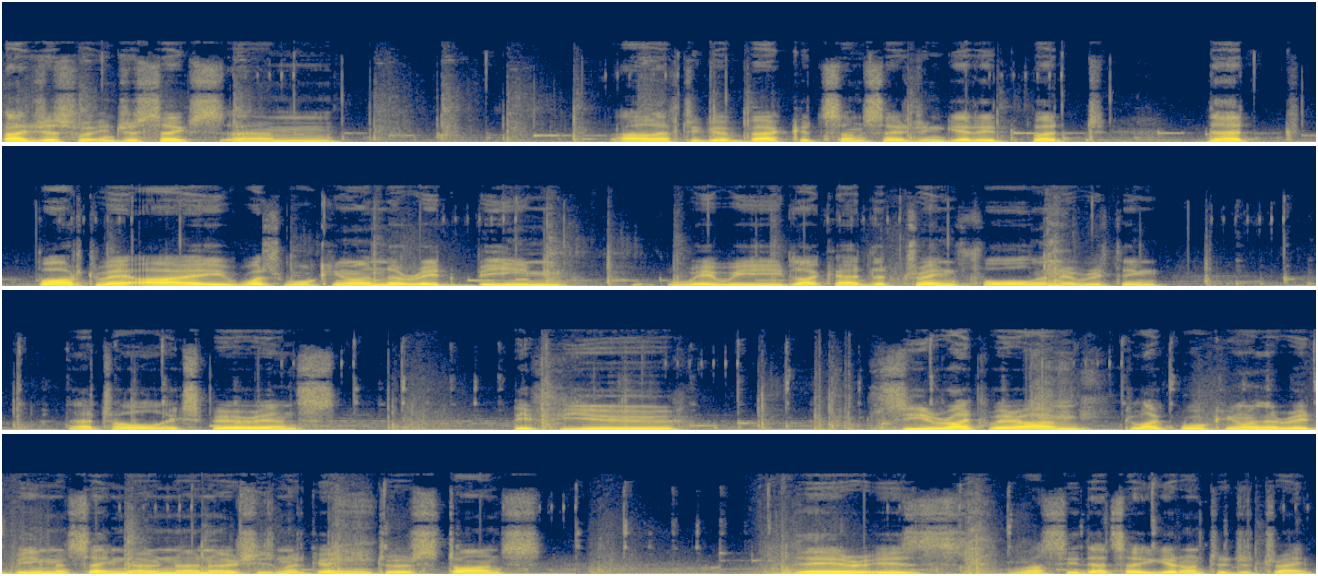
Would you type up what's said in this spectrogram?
Uh, just for interest um, I'll have to go back at some stage and get it, but that part where I was walking on the red beam, where we like had the train fall and everything, that whole experience, if you see right where I'm like walking on the red beam and saying no no no she's not going into her stance there is, well, see, that's how you get onto the train.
